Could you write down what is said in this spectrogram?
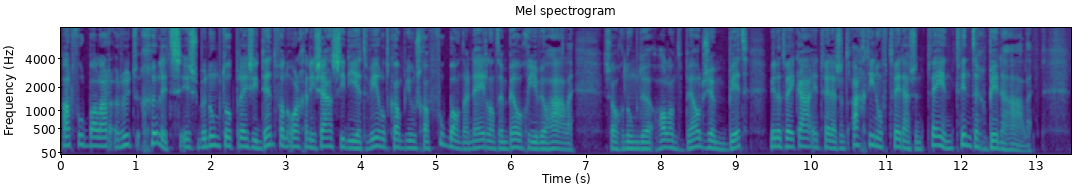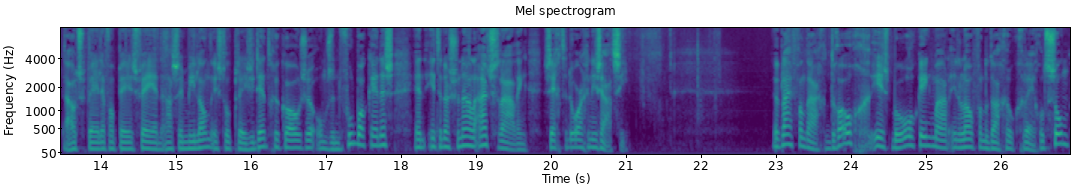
Oudvoetballer Ruud Gullit is benoemd tot president van de organisatie die het wereldkampioenschap voetbal naar Nederland en België wil halen. Zogenoemde Holland-Belgium bid wil het WK in 2018 of 2022 binnenhalen. De oudspeler van PSV en AC Milan is tot president gekozen om zijn voetbalkennis en internationale uitstraling, zegt de organisatie. Het blijft vandaag droog. Eerst bewolking, maar in de loop van de dag ook geregeld zon.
